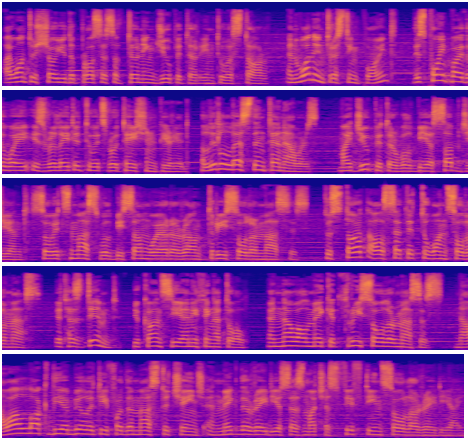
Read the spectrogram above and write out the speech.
I want to show you the process of turning Jupiter into a star. And one interesting point, this point by the way is related to its rotation period, a little less than 10 hours. My Jupiter will be a subgiant, so its mass will be somewhere around 3 solar masses. To start I'll set it to 1 solar mass. It has dimmed, you can't see anything at all. And now I'll make it 3 solar masses. Now I'll lock the ability for the mass to change and make the radius as much as 15 solar radii.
